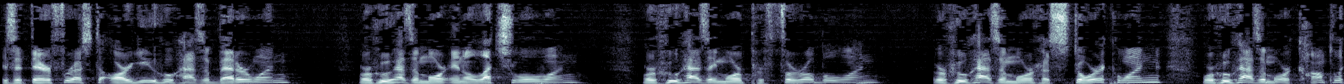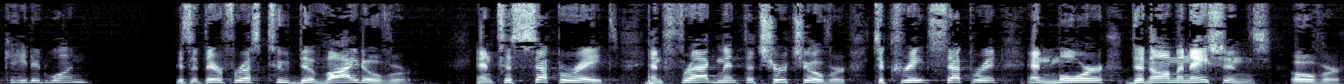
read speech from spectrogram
Is it there for us to argue who has a better one, or who has a more intellectual one, or who has a more preferable one, or who has a more historic one, or who has a more complicated one? Is it there for us to divide over and to separate and fragment the church over, to create separate and more denominations over?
